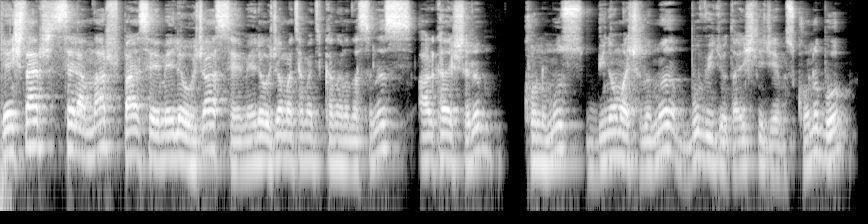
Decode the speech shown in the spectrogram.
Gençler selamlar. Ben SML Hoca. SML Hoca Matematik kanalındasınız. Arkadaşlarım konumuz binom açılımı. Bu videoda işleyeceğimiz konu bu.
